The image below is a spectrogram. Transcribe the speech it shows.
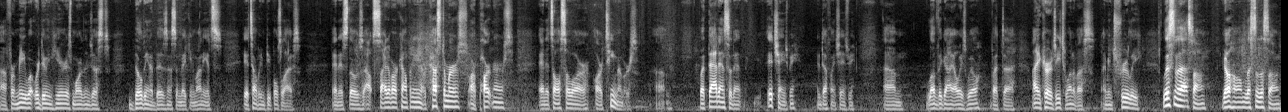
Uh, for me, what we're doing here is more than just building a business and making money. It's it's helping people's lives, and it's those outside of our company, our customers, our partners, and it's also our our team members. Um, but that incident, it changed me. It definitely changed me. Um, love the guy, always will. But uh, I encourage each one of us. I mean, truly, listen to that song. Go home, listen to the song,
